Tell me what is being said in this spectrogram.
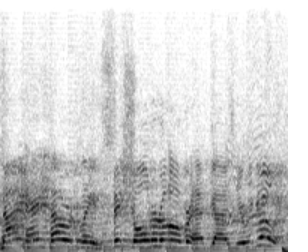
Nine hang power cleans, six shoulder to overhead, guys. Here we go.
